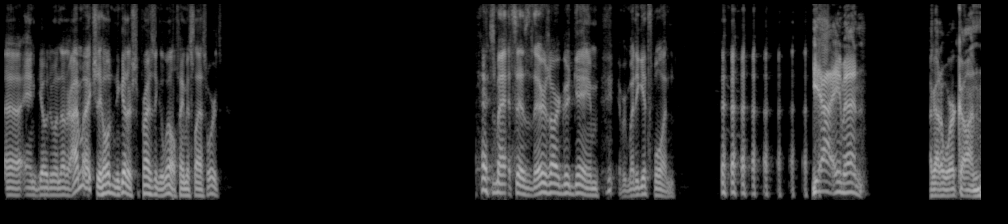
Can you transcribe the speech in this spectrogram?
uh, and go to another. I'm actually holding together surprisingly well. Famous last words. As Matt says, there's our good game. Everybody gets one. Yeah, amen. I got to work on.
